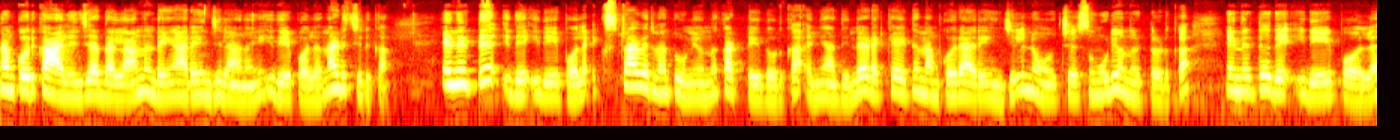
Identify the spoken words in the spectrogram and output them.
നമുക്കൊരു കാലിഞ്ച് അതല്ലാന്നുണ്ടെങ്കിൽ അര ഇഞ്ചിലാണെങ്കിൽ ഇതേപോലെ ഒന്ന് അടിച്ചെടുക്കാം. എന്നിട്ട് ഇതേ ഇതേപോലെ എക്സ്ട്രാ വരുന്ന തുണി ഒന്ന് കട്ട് ചെയ്ത് കൊടുക്കുക. ഇനി അതിന്റെ ഇടയ്ക്കായിട്ട് നമുക്ക് ഒരു അര ഇഞ്ചിൽ നോച്ചേഴ്സും കൂടി ഒന്ന് ഇട്ട് കൊടുക്കുക. എന്നിട്ട് ഇതേ ഇതേപോലെ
